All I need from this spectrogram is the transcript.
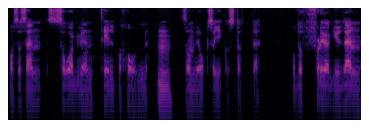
Och så sen såg vi en till på håll mm, som vi också gick och stötte. Och då flög ju den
